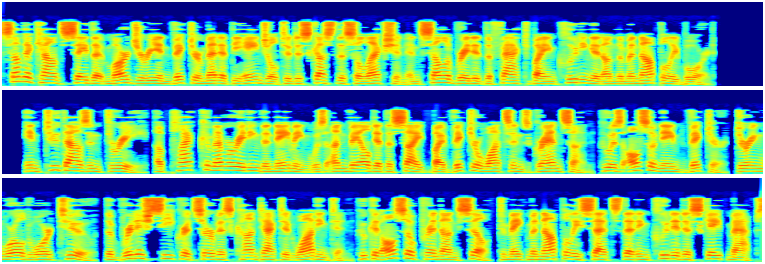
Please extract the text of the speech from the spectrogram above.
Some accounts say that Marjorie and Victor met at the Angel to discuss the selection and celebrated the fact by including it on the Monopoly board. In 2003, a plaque commemorating the naming was unveiled at the site by Victor Watson's grandson, who is also named Victor. During World War II, the British Secret Service contacted Waddington, who could also print on silk, to make Monopoly sets that included escape maps,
